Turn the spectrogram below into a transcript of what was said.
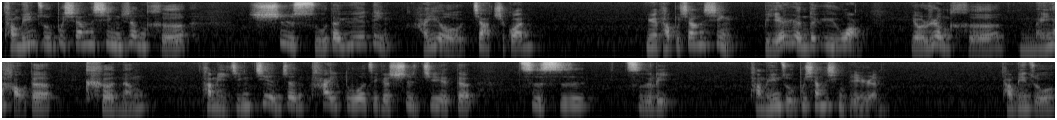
躺平族不相信任何世俗的约定，还有价值观，因为他不相信别人的欲望有任何美好的可能。他们已经见证太多这个世界的自私自利。躺平族不相信别人。”躺平族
